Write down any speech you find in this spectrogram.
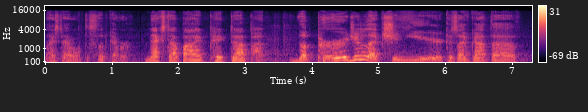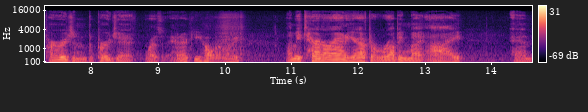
nice to have it with the slipcover. Next up, I picked up the Purge election year because I've got the Purge and the Purge, uh, what is it, Anarchy? Hold on, let me let me turn around here after rubbing my eye and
